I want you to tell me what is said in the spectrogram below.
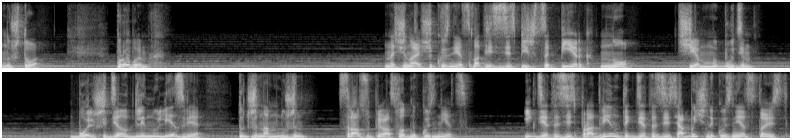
Ну что, пробуем. Начинающий кузнец. Смотрите, здесь пишется перк, но чем мы будем больше делать длину лезвия, тут же нам нужен сразу превосходный кузнец. И где-то здесь продвинутый, где-то здесь обычный кузнец, то есть...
